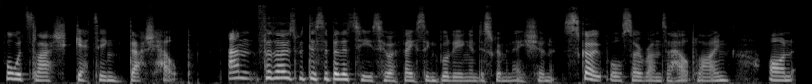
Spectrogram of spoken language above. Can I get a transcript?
forward slash getting dash help. And for those with disabilities who are facing bullying and discrimination, Scope also runs a helpline on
